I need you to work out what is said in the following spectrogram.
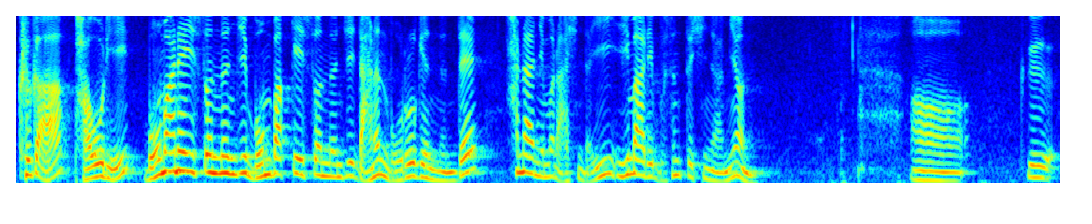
그가 바울이 몸 안에 있었는지 몸 밖에 있었는지 나는 모르겠는데 하나님은 아신다. 이, 이 말이 무슨 뜻이냐면 어, 그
